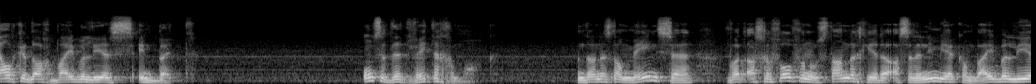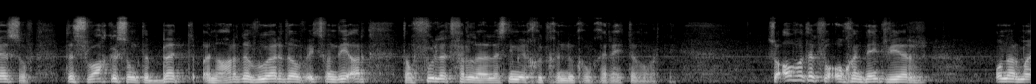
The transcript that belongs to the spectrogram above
elke dag Bybel lees en bid. Ons het dit wette gemaak. En dan is daar mense wat as gevolg van omstandighede as hulle nie meer kan Bybel lees of te swak is om te bid in harde woorde of iets van die aard, dan voel dit vir hulle hulle is nie meer goed genoeg om gered te word nie. So al wat ek vir oggend net weer onder my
